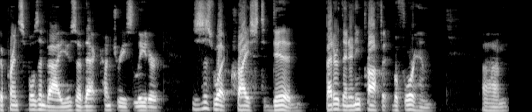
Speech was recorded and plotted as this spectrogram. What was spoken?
the principles and values of that country's leader. This is what Christ did better than any prophet before him. Um,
